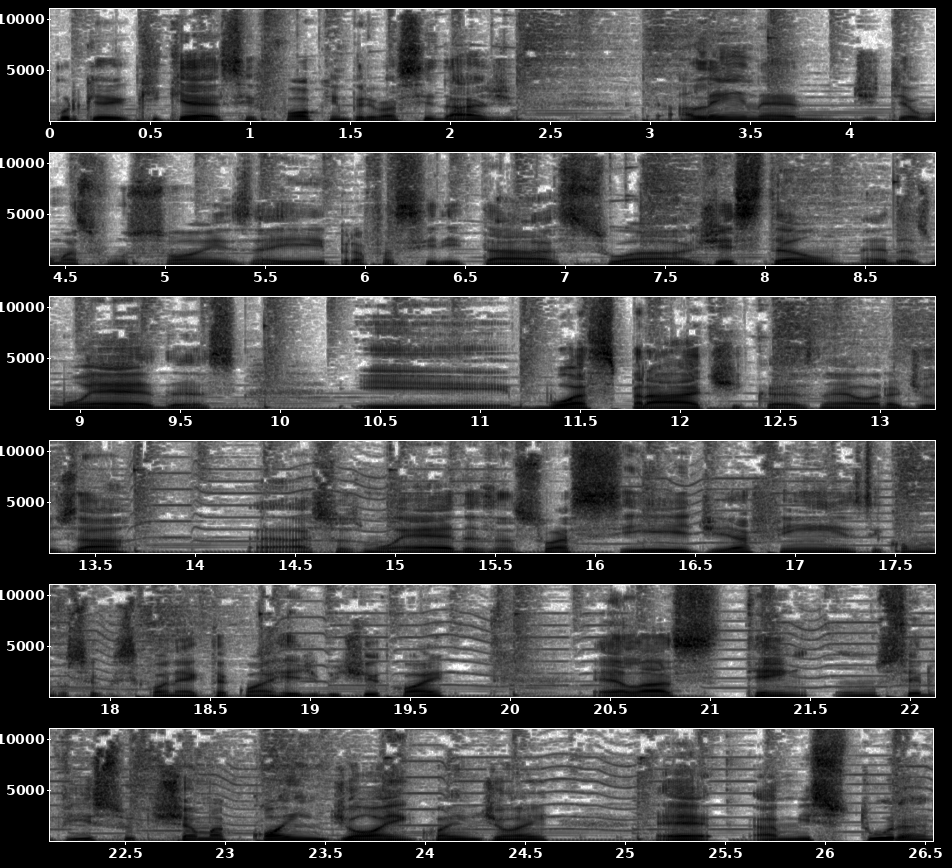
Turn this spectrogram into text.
Porque o que, que é esse foco em privacidade? Além né, de ter algumas funções aí para facilitar a sua gestão né, das moedas e boas práticas, né, hora de usar as suas moedas, a sua seed e afins, e como você se conecta com a rede Bitcoin, elas têm um serviço que chama CoinJoin. CoinJoin é a mistura,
